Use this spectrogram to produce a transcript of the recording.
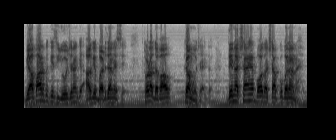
व्यापार में किसी योजना के आगे बढ़ जाने से थोड़ा दबाव कम हो जाएगा। दिन अच्छा है, बहुत अच्छा आपको बनाना है।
